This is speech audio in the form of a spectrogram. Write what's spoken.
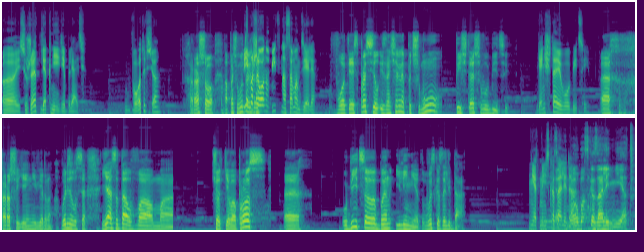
э, сюжет для книги, блядь. Вот и все. Хорошо. А почему Либо тогда... же он убийца на самом деле. Вот я и спросил изначально, почему ты считаешь его убийцей? Я не считаю его убийцей. А, х- хорошо, я неверно выразился. Я задал вам четкий вопрос. э, убийца Бен или нет? Вы сказали да. Нет, мы не Нет, сказали Мы да. оба сказали нет.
